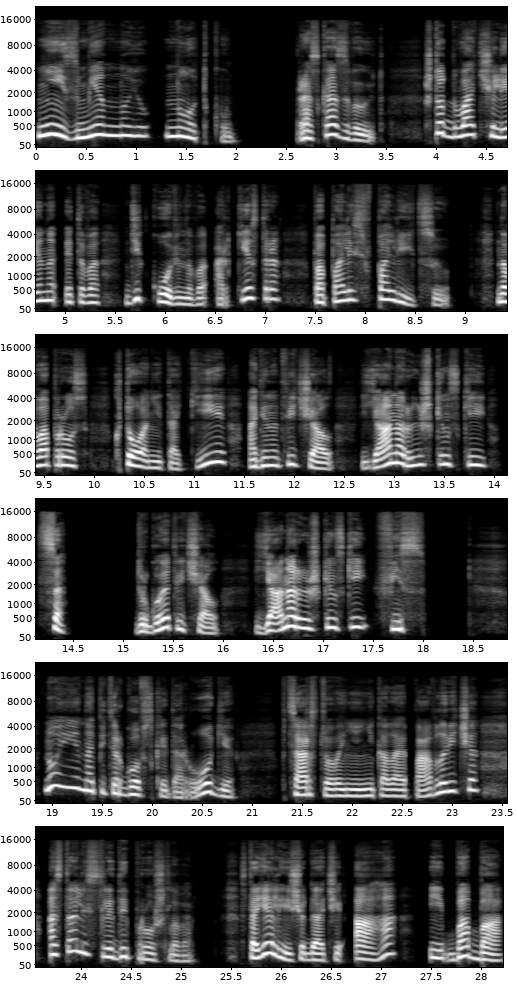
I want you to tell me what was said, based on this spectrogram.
неизменную нотку? Рассказывают, что два члена этого диковинного оркестра попались в полицию. На вопрос, кто они такие, один отвечал «Я Нарышкинский Ц». Другой отвечал «Я Нарышкинский ФИС». Ну и на Петерговской дороге в царствовании Николая Павловича остались следы прошлого. Стояли еще дачи Ага и Баба,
